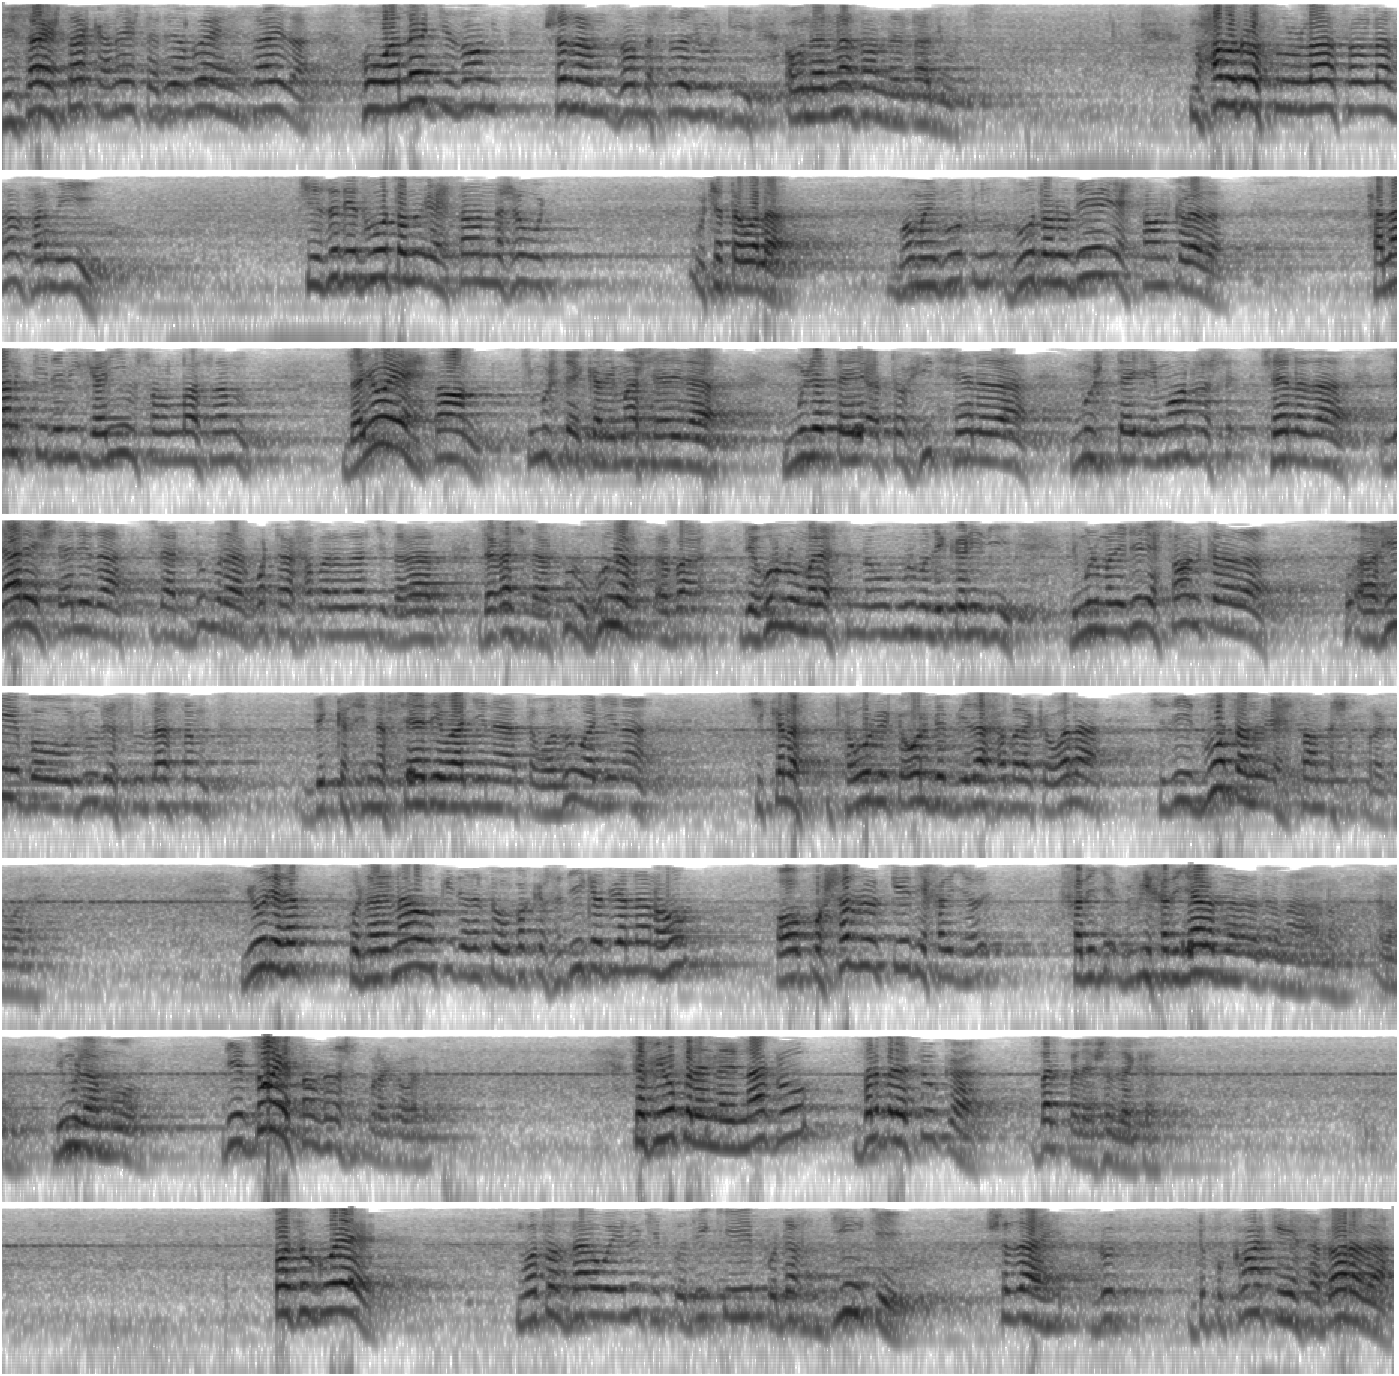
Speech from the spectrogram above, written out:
حصہ شته کنه شته ډېر لوی حصہ ده خو ولې چې ځان شزم ځان سره جوړ کی او نرنه ځان نرنه جوړ کی محمد رسول الله صلی الله علیه وسلم فرمایي چې زه دې دوه تنو احسان نشو وچتوله مو مې دوه تنو ډېر احسان کړل حالان کې نبی کریم صلی الله علیه وسلم د یو احسان چې موږ ته کلمه شهید ده موږ ته توحید شهید ده موږ ته ایمان شهید ده یار شهید ده دا دومره غټه خبره ده چې دغه دغه چې دا ټول غرونه د غرونو مرحسن نو موږ باندې کړی دي د موږ باندې ډېر احسان کړی ده خو هغه به وجود رسول الله سم د کسي نفسه دی واجنه توضو واجنه چې کله تصور وکول به بلا خبره کوله چې دې دوه تنو احسان نشو پر کوله یو د په نرناو کې د حضرت ابوبکر صدیق رضی الله عنه او په شر کې د خدیجه خدیجه بی خدیجه رضی الله عنها د مولا مور دې دوه احسان نشو پر کوله که یو پر نرنا کړو بل پر څوک بل پر شذکر تاسو ګوره موته دا ویلو چې په دې کې په دغه دین کې شزا د په کار کې حصہ دار ده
